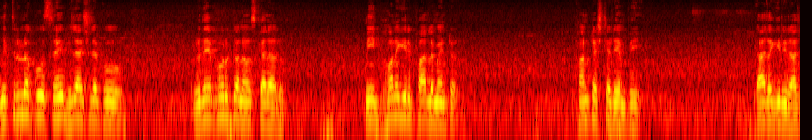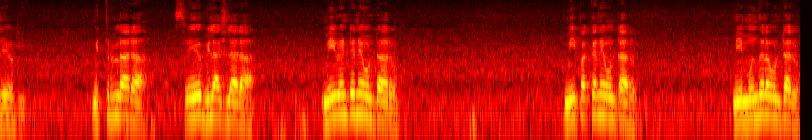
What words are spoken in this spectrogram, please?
మిత్రులకు శ్రేయభిలాషులకు హృదయపూర్వక నమస్కారాలు. మీ Bhuvanagiri parliament contested MP Yadagiri Rajayogi. మిత్రులారా శ్రేయోభిలాషులారా మీ వెంటనే ఉంటారు. మీ పక్కనే ఉంటారు. మీ ముందర ఉంటారు.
